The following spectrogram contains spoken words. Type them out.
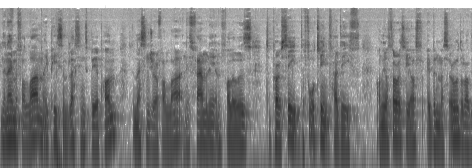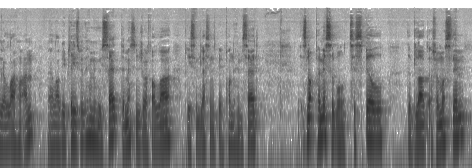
In the name of Allah, may peace and blessings be upon the Messenger of Allah and his family and followers to proceed. The 14th hadith on the authority of Ibn Mas'ud radiallahu an, may Allah be pleased with him, who said, The Messenger of Allah, peace and blessings be upon him, said, It's not permissible to spill the blood of a Muslim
